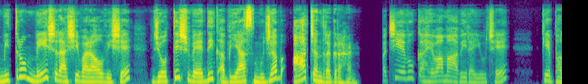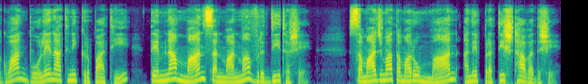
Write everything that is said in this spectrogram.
મિત્રો, મેષ રાશિવાળાઓ વિશે જ્યોતિષ વૈદિક અભ્યાસ મુજબ આ ચંદ્રગ્રહણ. પછી એવું કહેવામાં આવી રહ્યું છે કે ભગવાન ભોલેનાથની કૃપાથી તેમના માન સન્માનમાં વૃદ્ધિ થશે. સમાજમાં તમારું માન અને પ્રતિષ્ઠા વધશે.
